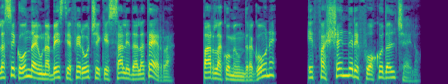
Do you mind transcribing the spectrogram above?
La seconda è una bestia feroce che sale dalla terra, parla come un dragone e fa scendere fuoco dal cielo.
